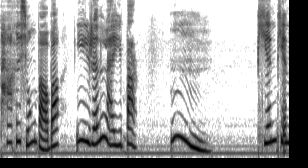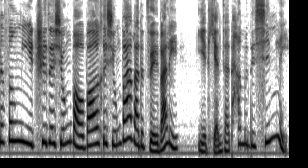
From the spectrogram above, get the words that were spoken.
他和熊宝宝一人来一半儿。嗯，甜甜的蜂蜜吃在熊宝宝和熊爸爸的嘴巴里，也甜在他们的心里。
